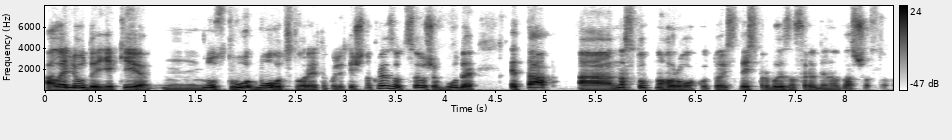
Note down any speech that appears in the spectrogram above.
Але люди, які ну ство, можуть створити політичну кризу, це вже буде етап а, наступного року, тобто десь приблизно середина 26-го.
